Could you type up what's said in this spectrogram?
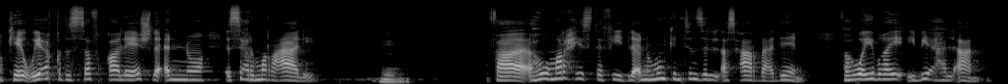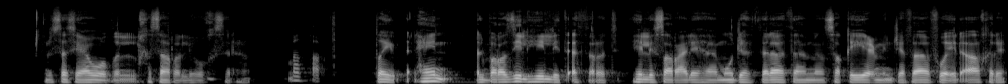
أوكي ويعقد الصفقة. ليش؟ لأنه السعر مره عالي. فهو ما راح يستفيد لأنه ممكن تنزل الأسعار بعدين. فهو يبغى يبيعها الآن. الأساس يعوض الخسارة اللي هو خسرها. بالضبط. طيب الحين البرازيل هي اللي تأثرت هي اللي صار عليها موجات ثلاثة من صقيع من جفاف وإلى آخره.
